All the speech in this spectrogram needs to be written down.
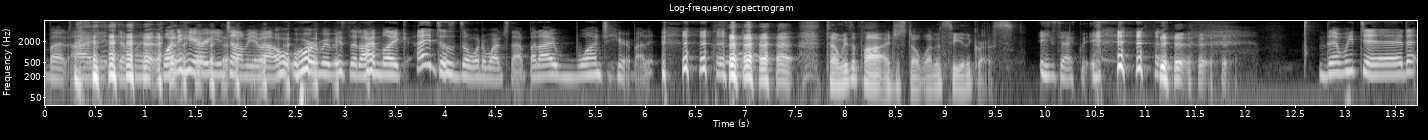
But I definitely want to hear you tell me about horror movies that I'm like, I just don't want to watch that, but I want to hear about it. Tell me the plot. I just don't want to see the gross. exactly. then we did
